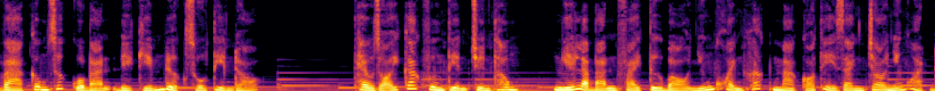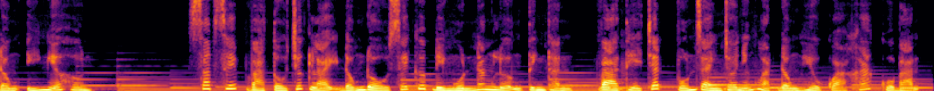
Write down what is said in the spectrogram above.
và công sức của bạn để kiếm được số tiền đó. Theo dõi các phương tiện truyền thông, nghĩa là bạn phải từ bỏ những khoảnh khắc mà có thể dành cho những hoạt động ý nghĩa hơn. Sắp xếp và tổ chức lại đống đồ sẽ cướp đi nguồn năng lượng tinh thần và thể chất vốn dành cho những hoạt động hiệu quả khác của bạn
